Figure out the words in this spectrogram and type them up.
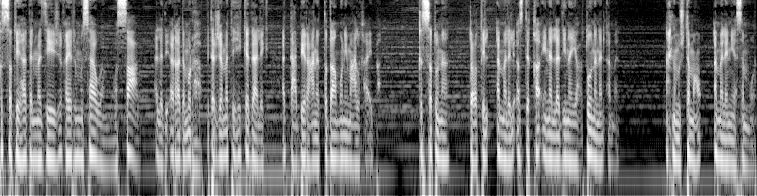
قصة هذا المزيج غير المساوم والصعب الذي أراد مرهف بترجمته كذلك التعبير عن التضامن مع الغائبة. قصتنا تعطي الأمل لأصدقائنا الذين يعطوننا الأمل. نحن مجتمع أمل يا سمور.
